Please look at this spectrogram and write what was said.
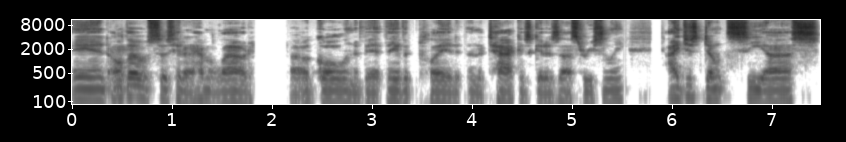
And mm-hmm. although Sociedad haven't allowed uh, a goal in a bit, they haven't played an attack as good as us recently. I just don't see us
